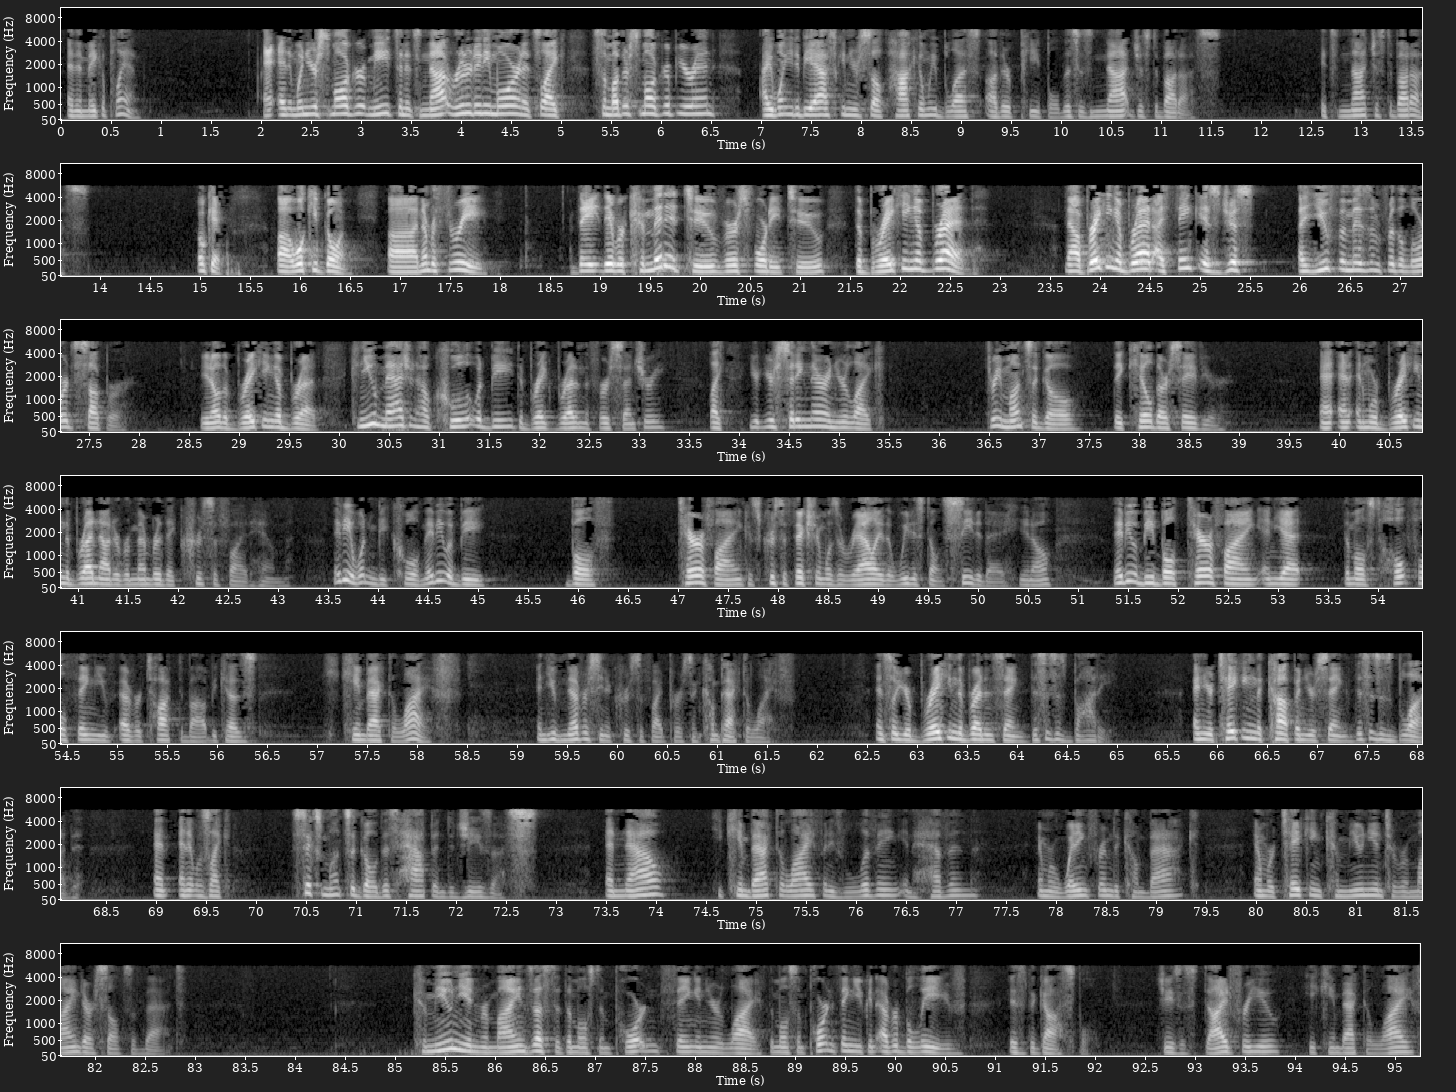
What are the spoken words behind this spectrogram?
And then make a plan. And when your small group meets and it's not rooted anymore and it's like some other small group you're in, I want you to be asking yourself, how can we bless other people? This is not just about us. It's not just about us. Okay, uh, we'll keep going. Uh, number three, they, they were committed to, verse 42, the breaking of bread. Now, breaking of bread, I think, is just a euphemism for the Lord's Supper. You know, the breaking of bread. Can you imagine how cool it would be to break bread in the first century? Like, you're, you're sitting there and you're like, three months ago, they killed our Savior. And, and, and we're breaking the bread now to remember they crucified him. Maybe it wouldn't be cool. Maybe it would be both terrifying because crucifixion was a reality that we just don't see today, you know. Maybe it would be both terrifying and yet the most hopeful thing you've ever talked about because he came back to life. And you've never seen a crucified person come back to life. And so you're breaking the bread and saying, This is his body. And you're taking the cup and you're saying, This is his blood. And, and it was like six months ago this happened to Jesus. And now he came back to life and he's living in heaven. And we're waiting for him to come back. And we're taking communion to remind ourselves of that. Communion reminds us that the most important thing in your life, the most important thing you can ever believe, is the gospel. Jesus died for you, he came back to life.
